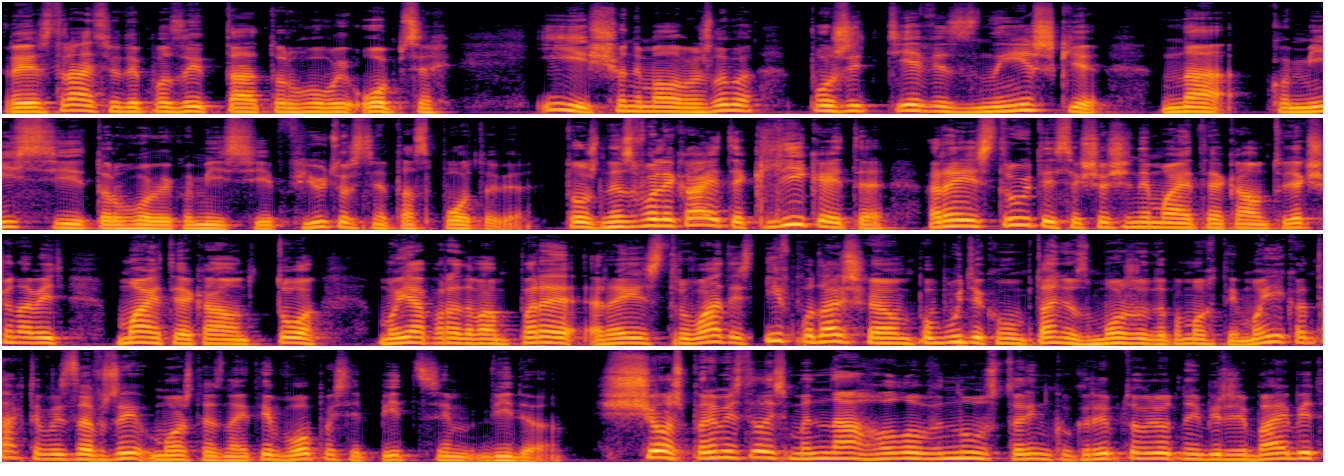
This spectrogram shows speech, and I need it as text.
реєстрацію, депозит та торговий обсяг. І, що немало важливо, пожиттєві знижки на комісії, торгові комісії, ф'ючерсні та спотові. Тож не зволікайте, клікайте, реєструйтесь, якщо ще не маєте аккаунту. Якщо навіть маєте аккаунт, то моя порада вам перереєструватись і в подальшому я вам по будь-якому питанню зможу допомогти. Мої контакти ви завжди можете знайти в описі під цим відео. Що ж, перемістились ми на головну сторінку криптовалютної біржі Bybit,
